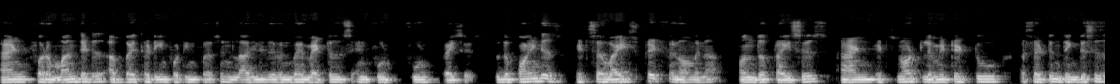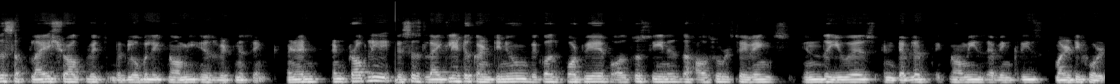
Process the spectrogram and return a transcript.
and for a month it is up by 13 14% largely driven by metals and food food prices so the point is it's a widespread phenomena on the prices and it's not limited to a certain thing. This is a supply shock which the global economy is witnessing. And and, and probably this is likely to continue because what we have also seen is the household savings in the US and developed economies have increased multifold.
